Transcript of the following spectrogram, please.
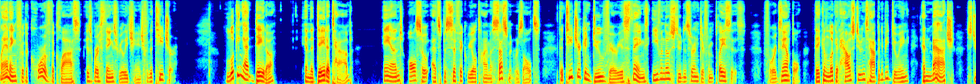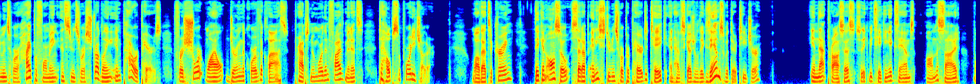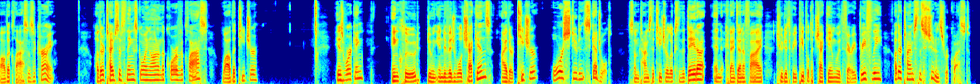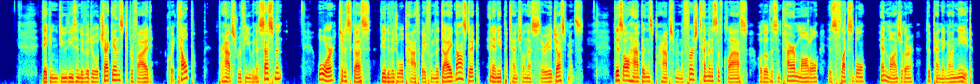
planning for the core of the class is where things really change for the teacher. Looking at data in the Data tab and also at specific real-time assessment results, the teacher can do various things even though students are in different places. For example, they can look at how students happen to be doing and match students who are high performing and students who are struggling in power pairs for a short while during the core of the class, perhaps no more than five minutes, to help support each other. While that's occurring, they can also set up any students who are prepared to take and have scheduled exams with their teacher in that process so they can be taking exams on the side while the class is occurring. Other types of things going on in the core of the class while the teacher is working include doing individual check-ins, either teacher or student scheduled. Sometimes the teacher looks at the data and can identify two to three people to check in with very briefly. Other times the students request. They can do these individual check-ins to provide quick help, perhaps review an assessment, or to discuss the individual pathway from the diagnostic and any potential necessary adjustments. This all happens perhaps within the first 10 minutes of class, although this entire model is flexible and modular depending on need.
